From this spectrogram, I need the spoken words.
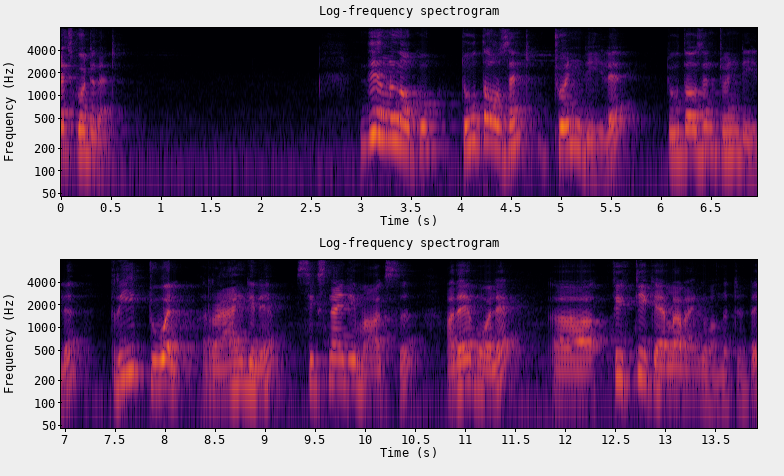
let's go to that ഇത് നിങ്ങൾ നോക്കൂ. ടൂ തൗസൻഡ് ട്വന്റിയിൽ ടൂ തൗസൻഡ് ട്വന്റിയിൽ ത്രീ ട്വൽവ് റാങ്കിന് സിക്സ് നയന്റി മാർക്സ് അതേപോലെ ഫിഫ്റ്റി കേരള റാങ്ക് വന്നിട്ടുണ്ട്.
